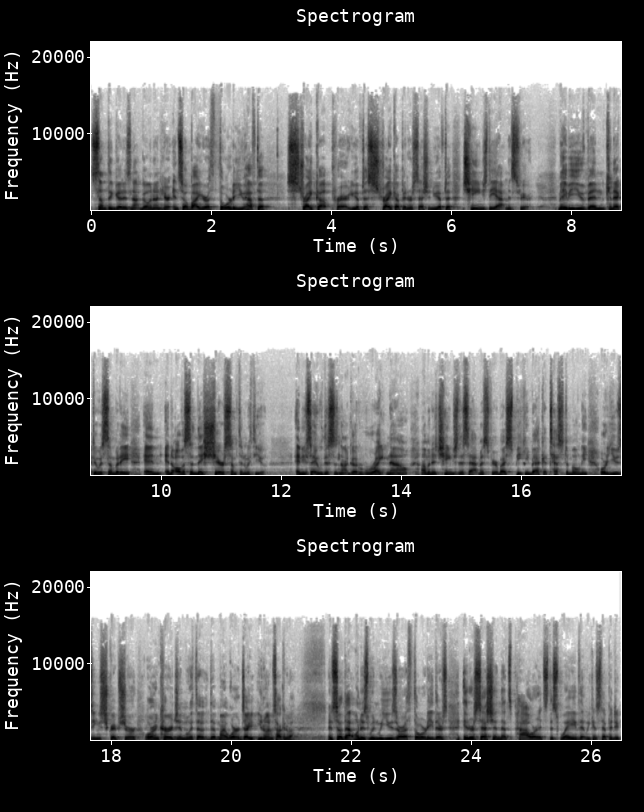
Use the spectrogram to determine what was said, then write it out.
Something good is not going on here. And so by your authority, you have to strike up prayer. You have to strike up intercession. You have to change the atmosphere. Yeah. Maybe you've been connected with somebody and, and all of a sudden they share something with you and you say, oh, this is not good. Right now, I'm going to change this atmosphere by speaking back a testimony or using scripture or encouraging them with the, the, my words. You, you know what I'm talking about? And so that one is when we use our authority. There's intercession that's power. It's this wave that we can step into.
